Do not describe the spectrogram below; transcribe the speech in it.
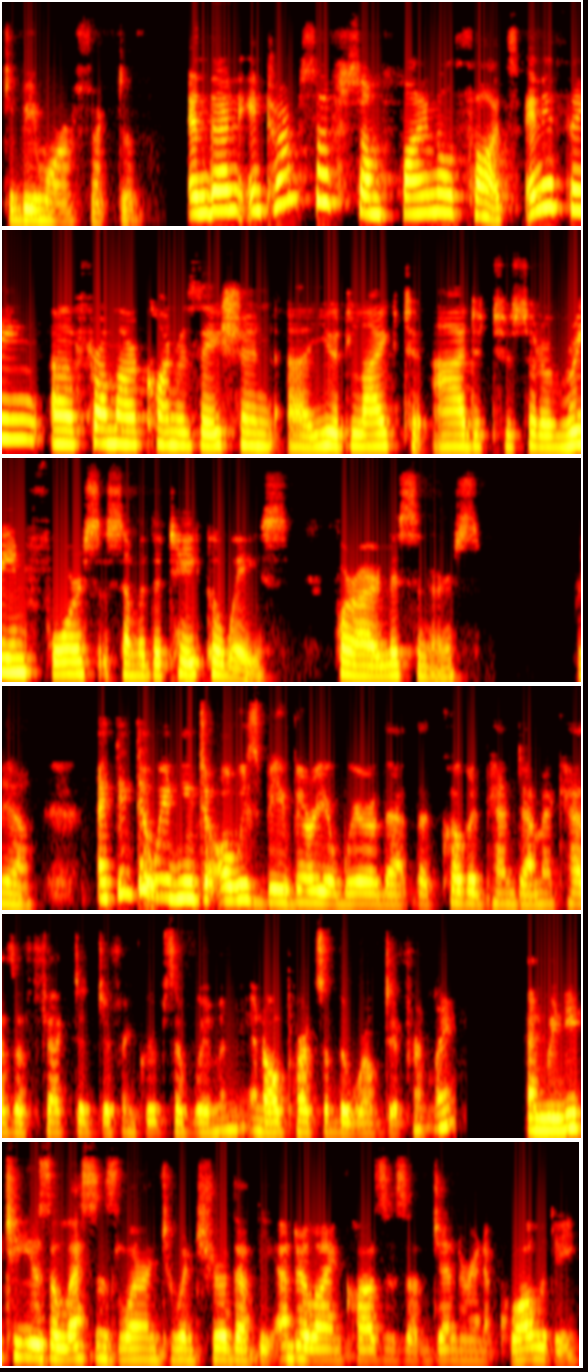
to be more effective. And then, in terms of some final thoughts, anything uh, from our conversation uh, you'd like to add to sort of reinforce some of the takeaways for our listeners? Yeah. I think that we need to always be very aware that the COVID pandemic has affected different groups of women in all parts of the world differently. And we need to use the lessons learned to ensure that the underlying causes of gender inequality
